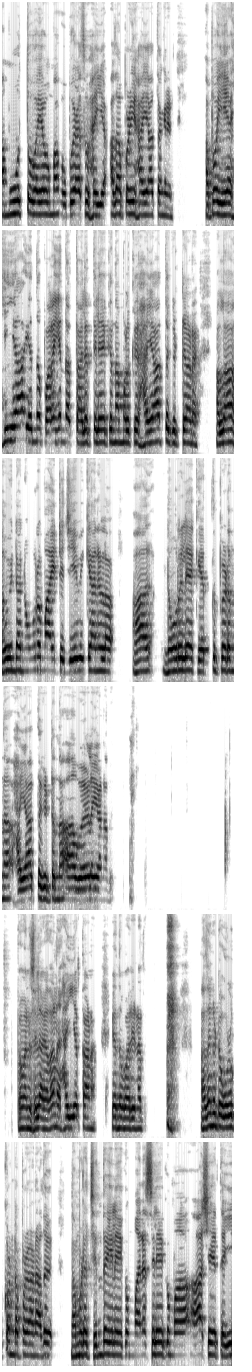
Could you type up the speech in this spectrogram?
അമൂത്തു വയൗമ ഉബുഅസു ഹയ്യ. അത് അപ്പോഴും ഹയാത്ത് അങ്ങനെയാണ്. അപ്പോൾ യഹിയ എന്ന് പറയുന്ന തലത്തിലേക്ക് നമ്മൾക്ക് ഹയാത്ത് കിട്ടുകയാണ്. അള്ളാഹുവിന്റെ നൂറുമായിട്ട് ജീവിക്കാനുള്ള ആ നൂറിലേക്ക് എത്തിപ്പെടുന്ന ഹയാത്ത് കിട്ടുന്ന ആ വേളയാണത്. ഇപ്പൊ മനസ്സിലായി? അതാണ് ഹയ്യത്താണ് എന്ന് പറയുന്നത്. അതങ്ങോട്ട് ഉൾക്കൊണ്ടപ്പോഴാണ് അത് നമ്മുടെ ചിന്തയിലേക്കും മനസ്സിലേക്കും ആ ആശയത്തെ ഈ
